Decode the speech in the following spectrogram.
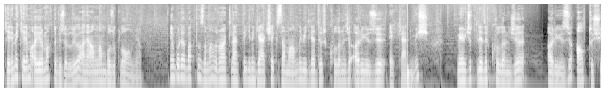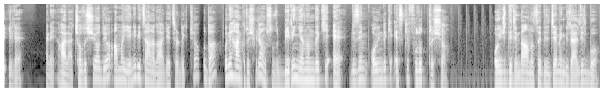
kelime kelime ayırmak da güzel oluyor. Hani anlam bozukluğu olmuyor. Şimdi buraya baktığın zaman Ronald Land'de yine gerçek zamanlı bir ladder kullanıcı arayüzü eklenmiş. Mevcut ladder kullanıcı arayüzü alt tuşu ile hani hala çalışıyor diyor ama yeni bir tane daha getirdik diyor. Bu da bu ne hangi tuş biliyor musunuz? Birin yanındaki E. Bizim oyundaki eski flute tuşu. Oyuncu dilinde anlatabileceğim en güzel dil bu.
